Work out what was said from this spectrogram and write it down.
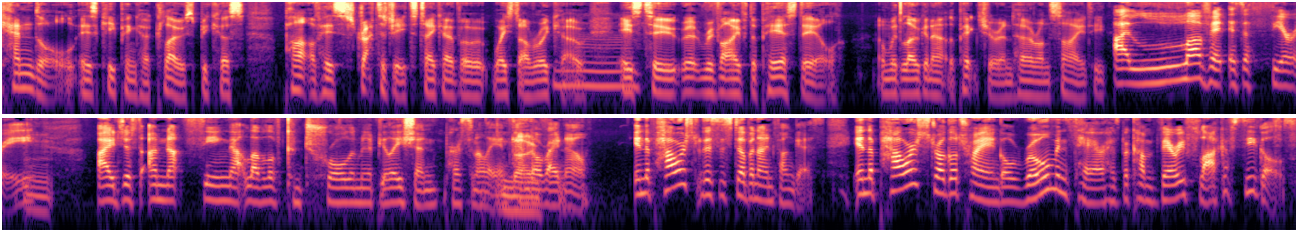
Kendall is keeping her close because part of his strategy to take over Waystar Royco is to uh, revive the Pierce deal. And with Logan out of the picture and her on side, he I love it as a theory. I just I'm not seeing that level of control and manipulation personally in No. Kendall right now. In the power, str- this is still benign fungus. In the power struggle triangle, Roman's hair has become very flock of seagulls.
